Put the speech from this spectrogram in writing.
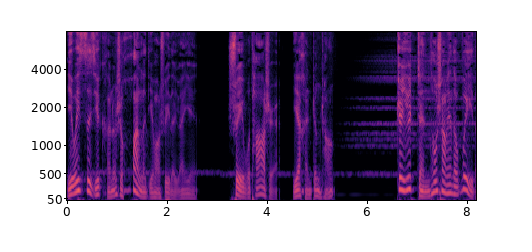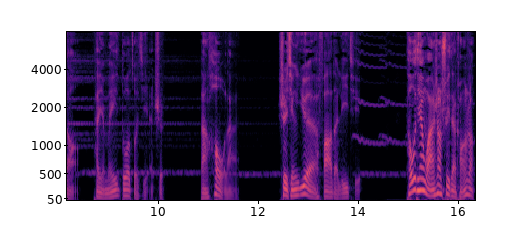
以为自己可能是换了地方睡的原因，睡不踏实也很正常。至于枕头上面的味道，她也没多做解释。但后来。事情越发的离奇。头天晚上睡在床上，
